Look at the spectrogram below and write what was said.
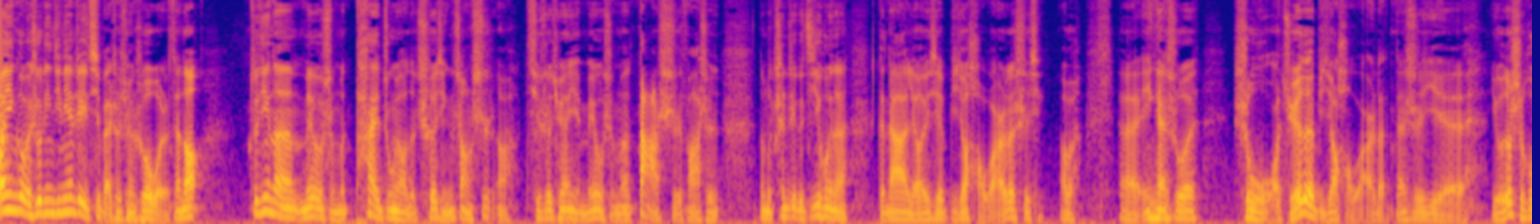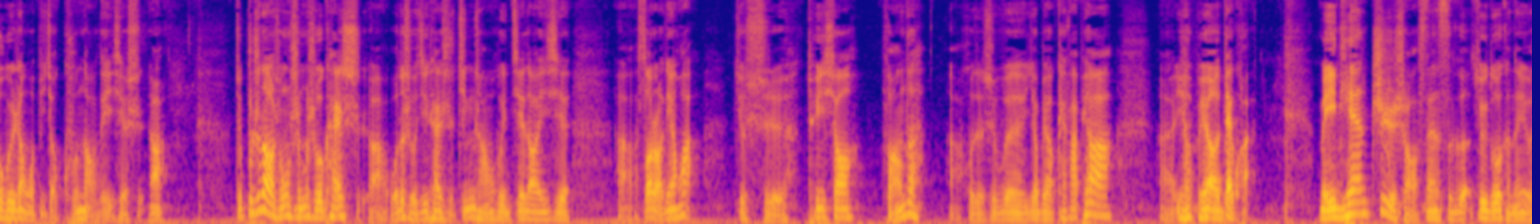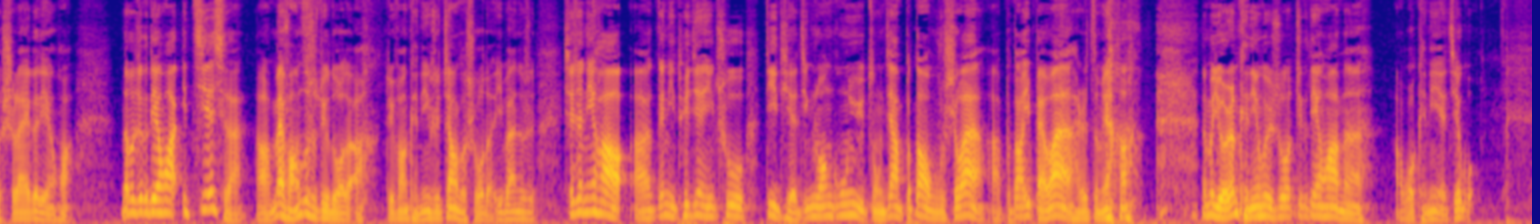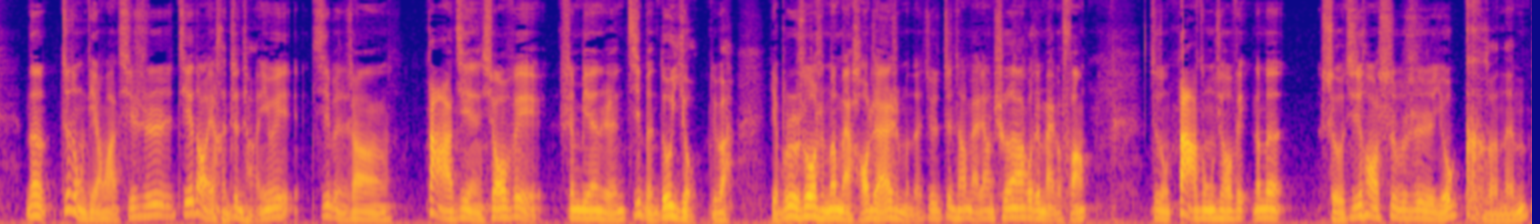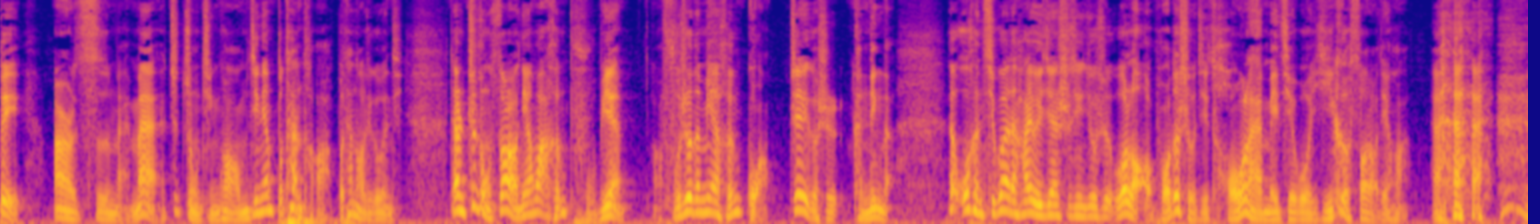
欢迎各位收听今天这一期《百车全说》，我是三刀。最近呢，没有什么太重要的车型上市啊，汽车圈也没有什么大事发生。那么趁这个机会呢，跟大家聊一些比较好玩的事情啊，不，呃，应该说是我觉得比较好玩的，但是也有的时候会让我比较苦恼的一些事啊。就不知道从什么时候开始啊，我的手机开始经常会接到一些啊骚扰电话，就是推销房子啊，或者是问要不要开发票啊，啊要不要贷款，每天至少三四个，最多可能有十来个电话。那么这个电话一接起来啊，卖房子是最多的啊，对方肯定是这样子说的，一般都是先生你好啊，给你推荐一处地铁精装公寓，总价不到五十万啊，不到一百万还是怎么样？那么有人肯定会说这个电话呢啊，我肯定也接过。那这种电话其实接到也很正常，因为基本上大件消费身边人基本都有，对吧？也不是说什么买豪宅什么的，就是正常买辆车啊或者买个房，这种大宗消费。那么手机号是不是有可能被？二次买卖这种情况，我们今天不探讨啊，不探讨这个问题。但是这种骚扰电话很普遍啊，辐射的面很广，这个是肯定的。哎，我很奇怪的还有一件事情就是，我老婆的手机从来没接过一个骚扰电话。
